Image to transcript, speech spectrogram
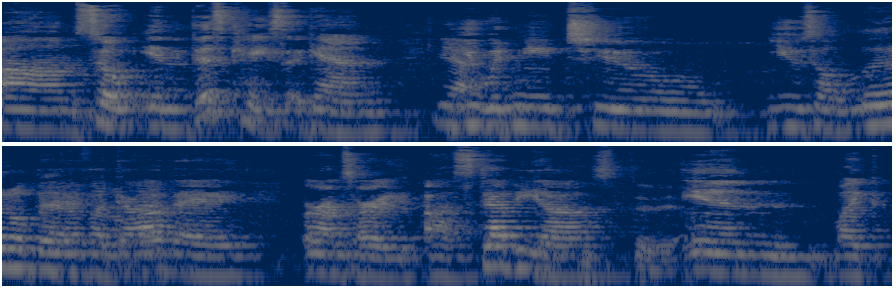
Um, so in this case, again, Yeah. you would need to use a little bit of agave, or I'm sorry, uh, stevia Stevia. in like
